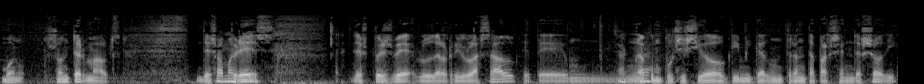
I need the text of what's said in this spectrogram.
Bueno, són termals. Després, després ve el del riu La Sal, que té un, Exacte. una composició química d'un 30% de sodi,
